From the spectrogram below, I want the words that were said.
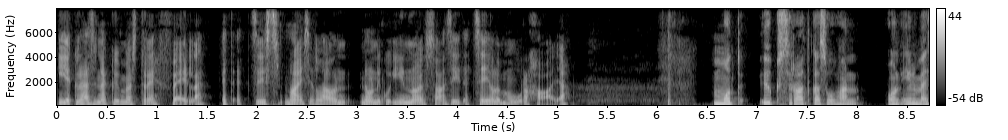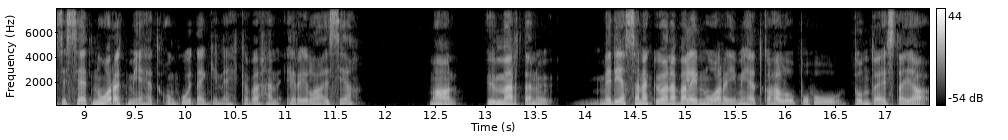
Ja kyllähän se näkyy myös treffeillä, että, että siis naisilla on, ne on niin kuin innoissaan siitä, että se ei ole murhaaja. Mutta yksi ratkaisuhan on ilmeisesti se, että nuoret miehet on kuitenkin ehkä vähän erilaisia. Mä oon ymmärtänyt, mediassa näkyy aina välin nuoria miehiä, jotka haluaa puhua tunteista ja,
